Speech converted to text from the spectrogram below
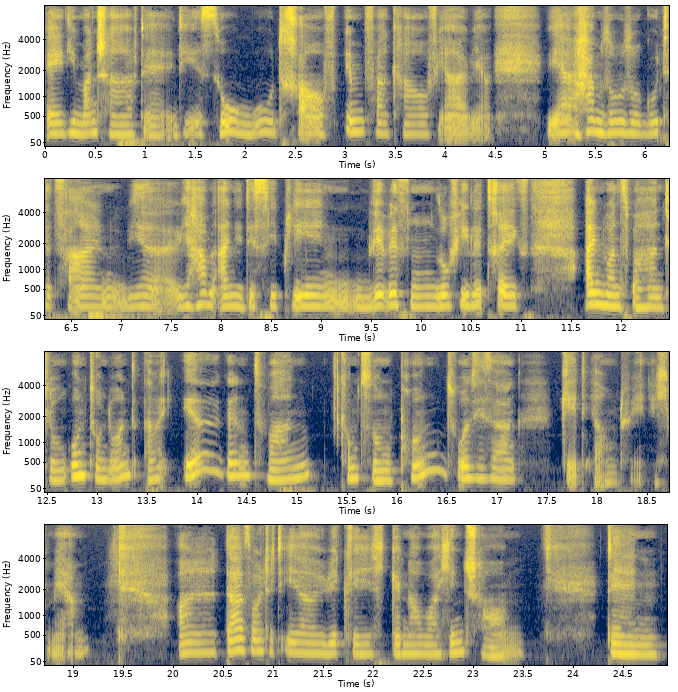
ey, die Mannschaft, ey, die ist so gut drauf im Verkauf, ja, wir, wir haben so, so gute Zahlen, wir, wir haben eine Disziplin, wir wissen so viele Tricks, Einwandsbehandlung und, und, und. Aber irgendwann kommt so ein Punkt, wo sie sagen, geht irgendwie nicht mehr. Äh, da solltet ihr wirklich genauer hinschauen. Denn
